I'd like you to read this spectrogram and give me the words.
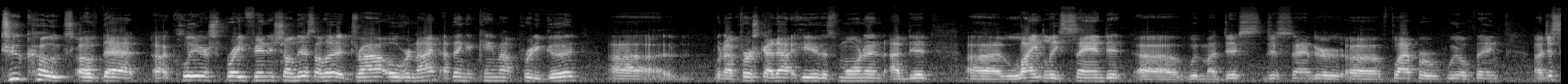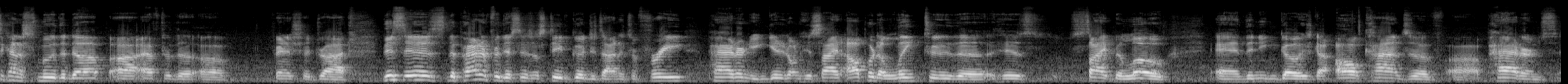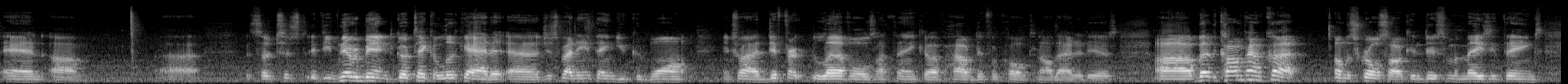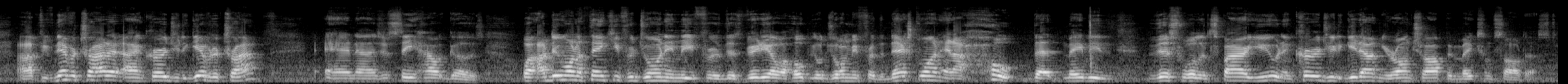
two coats of that uh, clear spray finish on this. I let it dry overnight. I think it came out pretty good. Uh, when I first got out here this morning, I did uh, lightly sand it uh, with my disc, disc sander uh, flapper wheel thing, uh, just to kind of smooth it up after the finish had dried. This is, the pattern for this is a Steve Good design. It's a free pattern. You can get it on his site. I'll put a link to the his site below and then you can go he's got all kinds of uh, patterns and um, uh, so just if you've never been go take a look at it. Uh, just about anything you could want and try different levels I think of how difficult and all that it is. Uh, but the compound cut on the scroll saw can do some amazing things. Uh, if you've never tried it I encourage you to give it a try and uh, just see how it goes well, I do want to thank you for joining me for this video. I hope you'll join me for the next one, and I hope that maybe this will inspire you and encourage you to get out in your own shop and make some sawdust.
